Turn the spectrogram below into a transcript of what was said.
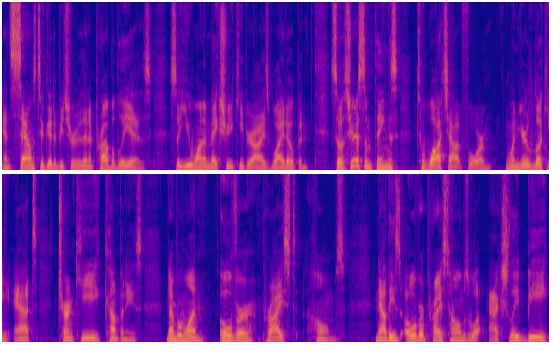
and sounds too good to be true, then it probably is. So you want to make sure you keep your eyes wide open. So here are some things to watch out for when you're looking at turnkey companies. Number one, overpriced homes. Now, these overpriced homes will actually be,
